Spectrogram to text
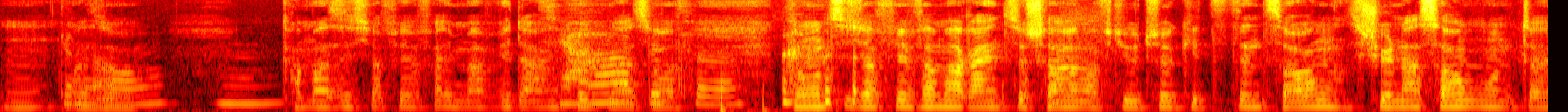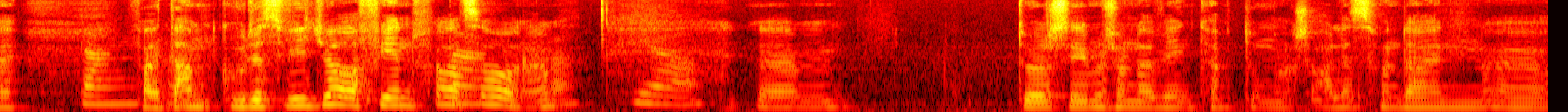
Mhm, genau. Also mhm. kann man sich auf jeden Fall immer wieder angucken. Ja, also bitte. lohnt sich auf jeden Fall mal reinzuschauen. Auf YouTube gibt es den Song, schöner Song und äh, verdammt gutes Video auf jeden Fall Danke. so. Ne? Ja. Ähm, du hast eben schon erwähnt gehabt, du machst alles von deinen äh, äh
